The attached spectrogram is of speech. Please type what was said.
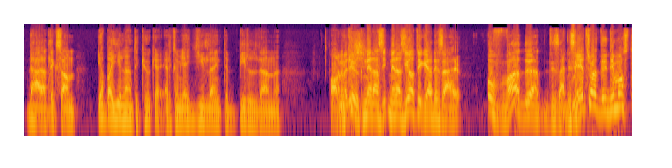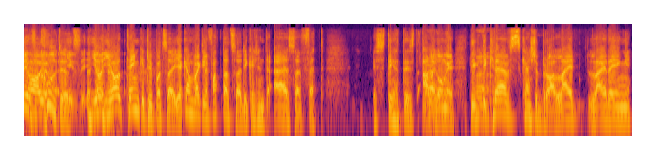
Det här att liksom, jag bara gillar inte kukar. Jag, liksom, jag gillar inte bilden av en men det- kuk. Medan, medan jag tycker att det är så här. Oh, vad? Du vet, det är så här, det ser Men jag tror att det, det måste ju Det ha... coolt ut. Jag, jag tänker typ att så här, jag kan verkligen fatta att så här, det kanske inte är så här fett estetiskt alla gånger. Det, det krävs kanske bra light, lighting,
